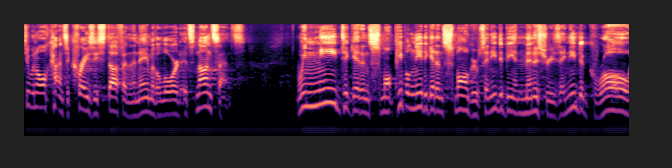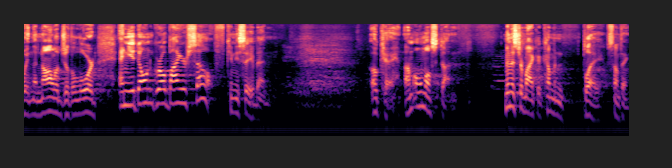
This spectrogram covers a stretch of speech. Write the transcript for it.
doing all kinds of crazy stuff in the name of the Lord. It's nonsense. We need to get in small, people need to get in small groups. They need to be in ministries. They need to grow in the knowledge of the Lord. And you don't grow by yourself. Can you say amen? Okay, I'm almost done. Minister Micah, come and play something.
